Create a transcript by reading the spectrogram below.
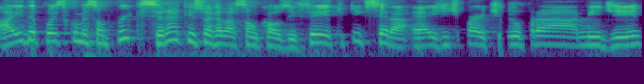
Aí depois começamos, por que será que isso é relação causa e efeito? O que, que será? Aí a gente partiu para medir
